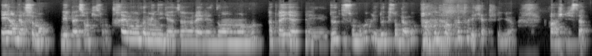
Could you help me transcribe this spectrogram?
Et inversement, des patients qui sont très bons communicateurs et les dents moins bons. Après, il y a les deux qui sont bons, les deux qui sont pas bons. on a un peu tous les cas de figure. Enfin, je dis ça.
